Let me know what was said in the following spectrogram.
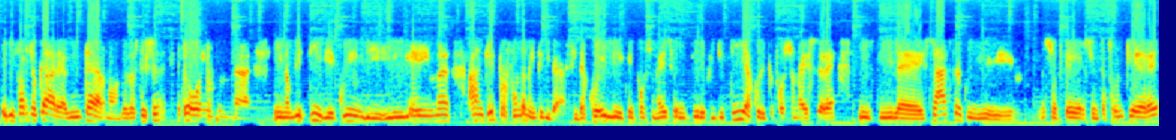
e di far giocare all'interno dello stesso evento in, in obiettivi e quindi in game anche profondamente diversi, da quelli che possono essere in stile PGT a quelli che possono essere in stile SAS, quindi software senza frontiere,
